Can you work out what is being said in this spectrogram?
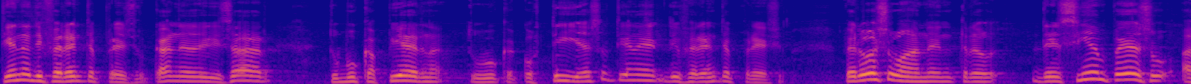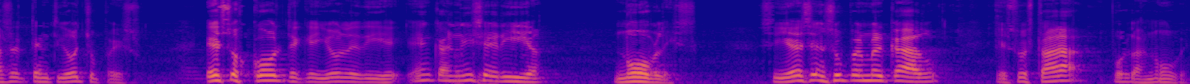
tiene diferentes precios. Carne de guisar, tú buscas pierna, tú buscas costilla, eso tiene diferentes precios. Pero eso anda entre de 100 pesos a 78 pesos esos cortes que yo le dije en carnicería nobles. Si es en supermercado, eso está por las nubes.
